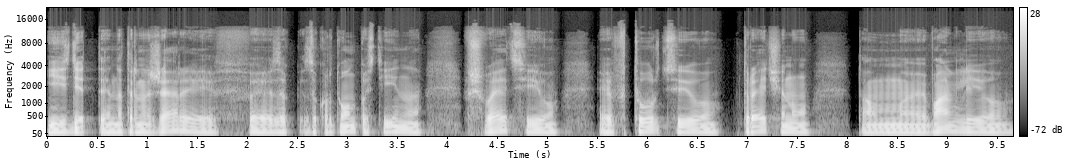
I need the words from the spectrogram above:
їздять на тренажери в, за, за кордон постійно, в Швецію, е, в Турцію, в Туреччину, там, е, в Англію.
